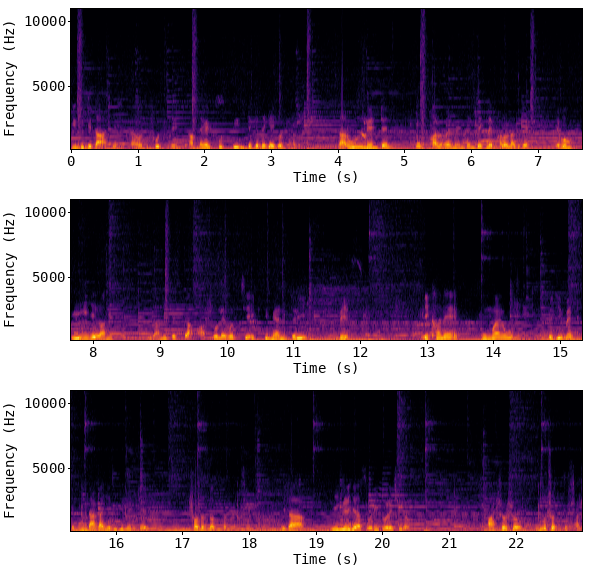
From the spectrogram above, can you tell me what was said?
কিন্তু যেটা আছে সেটা হচ্ছে ফুটপ্রিন্ট আপনাকে ফুটপ্রিন্ট দেখে দেখে করতে হবে। দারুণ মেনটেন খুব ভালোভাবে মেনটেন দেখলে ভালো লাগবে। এবং এই যে রানীক্ষেত, এই রানীক্ষেতটা আসলে হচ্ছে একটি ম্যানিটারি বেস এখানে হুমায়ুন রেজিমেন্ট এবং নাগাজা রেজিমেন্টের সদর দপ্তর রয়েছে। এটা ইংরেজরা তৈরি করেছিল আঠারোশো উনসত্তর সালে।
